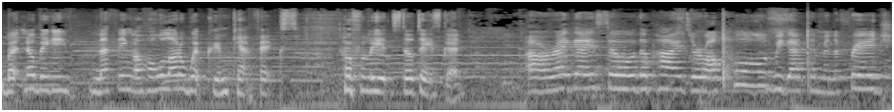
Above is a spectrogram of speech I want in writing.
But no biggie, nothing a whole lot of whipped cream can't fix. Hopefully it still tastes good. Alright guys, so the pies are all cooled. We got them in the fridge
